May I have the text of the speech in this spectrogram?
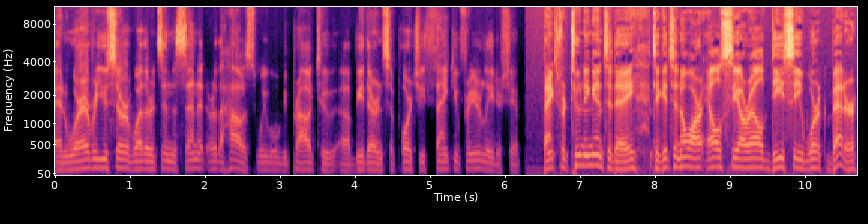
And wherever you serve, whether it's in the Senate or the House, we will be proud to uh, be there and support you. Thank you for your leadership. Thanks for tuning in today. To get to know our LCRL DC work better,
